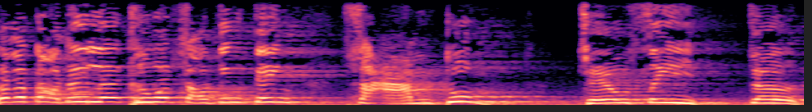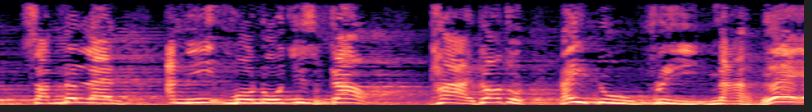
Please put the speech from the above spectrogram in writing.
แล้วก็ต่อด้วยเลยคือวันเสาร์จริงๆสามทุ่ม เชลซีเจอซันเดอร์แลนด์ อันนี้โมโน 29 ถ่ายทอดสดให้ดูฟรีนะเฮ้ย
